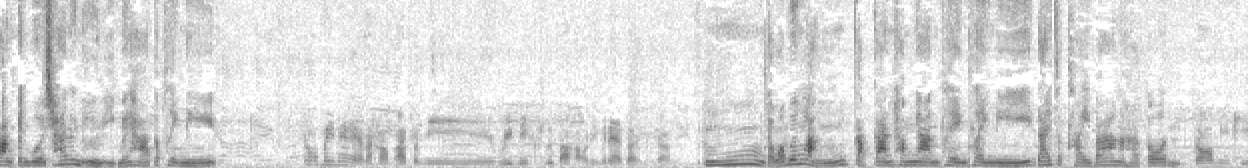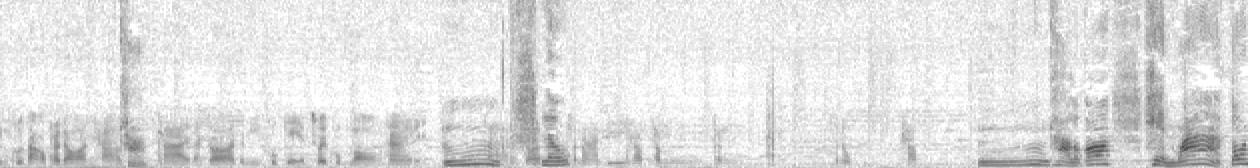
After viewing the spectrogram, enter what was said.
ฟังเป็นเวอร์ชันอื่น ๆ อีกไหมคะ กับเพลงนี้ ก็ไม่แน่นะครับ อาจจะมีรีมิกซ์หรือเปล่าอันนี้ไม่แน่ใจเหมือนกัน อืมแต่ว่าเบื้องหลังกับการทำงานเพลงเพลงนี้ได้จากใครบ้างอะคะต้น ก็มีทีมครูเต่าพระดอนครับค่ะ ใช่แล้วก็จะมีครูเกตช่วยคุมร้องให้อืม ใช่ก็แล้ว สนุกสนานดีครับทำ กันสนุกครับอืมค่ะ แล้วก็เห็นว่าต้น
